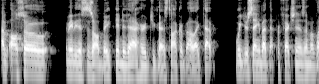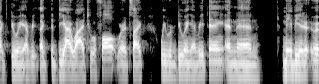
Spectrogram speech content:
I've also maybe this is all baked into that. I heard you guys talk about like that what you're saying about that perfectionism of like doing every like the DIY to a fault where it's like we were doing everything and then maybe it uh,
